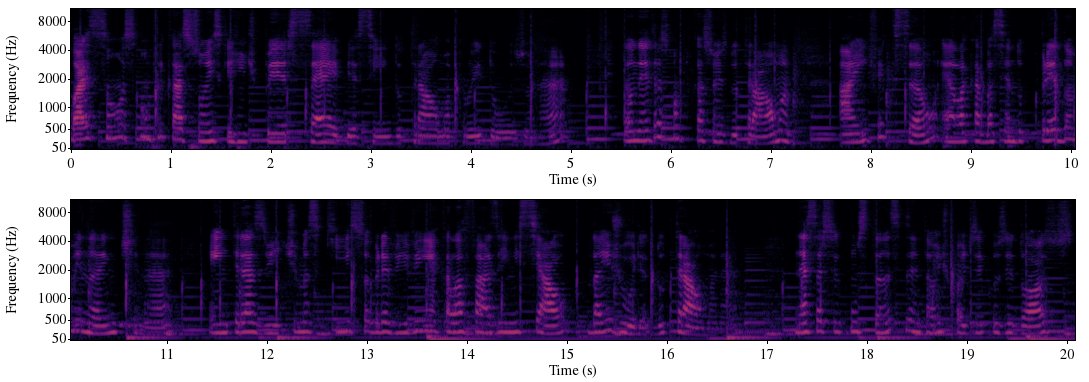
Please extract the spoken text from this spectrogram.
quais são as complicações que a gente percebe assim do trauma para o idoso, né? Então, dentre as complicações do trauma, a infecção ela acaba sendo predominante, né, entre as vítimas que sobrevivem àquela fase inicial da injúria, do trauma, né? Nessas circunstâncias, então, a gente pode dizer que os idosos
